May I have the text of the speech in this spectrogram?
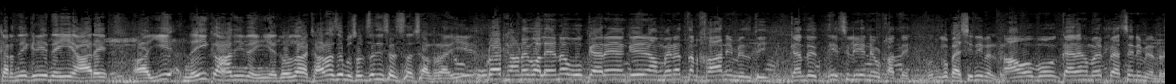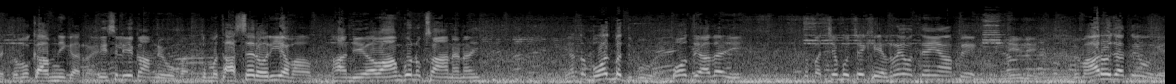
करने के लिए नहीं आ रहे। ये नई कहानी नहीं है। दो हज़ार अठारह से मुसलसल ही सिलसिला चल रहा है। ये कूड़ा उठाने वाले हैं ना वो कह रहे हैं कि हमें ना तनख्वाह नहीं मिलती। कहते इसलिए नहीं उठाते। उनको पैसे नहीं मिल रहे। हाँ वो वो कह रहे हैं हमें पैसे नहीं मिल रहे। तो वो काम नहीं कर रहे। इसलिए काम कर रहे तो मुतासर हो रही है आवाम? हाँ जी आवाम को नुकसान है ना जी। यहाँ तो बहुत बदबू है। बहुत ज़्यादा जी। तो बच्चे बुच्चे खेल रहे होते हैं यहाँ पे? जी जी। बीमार हो जाते होंगे।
